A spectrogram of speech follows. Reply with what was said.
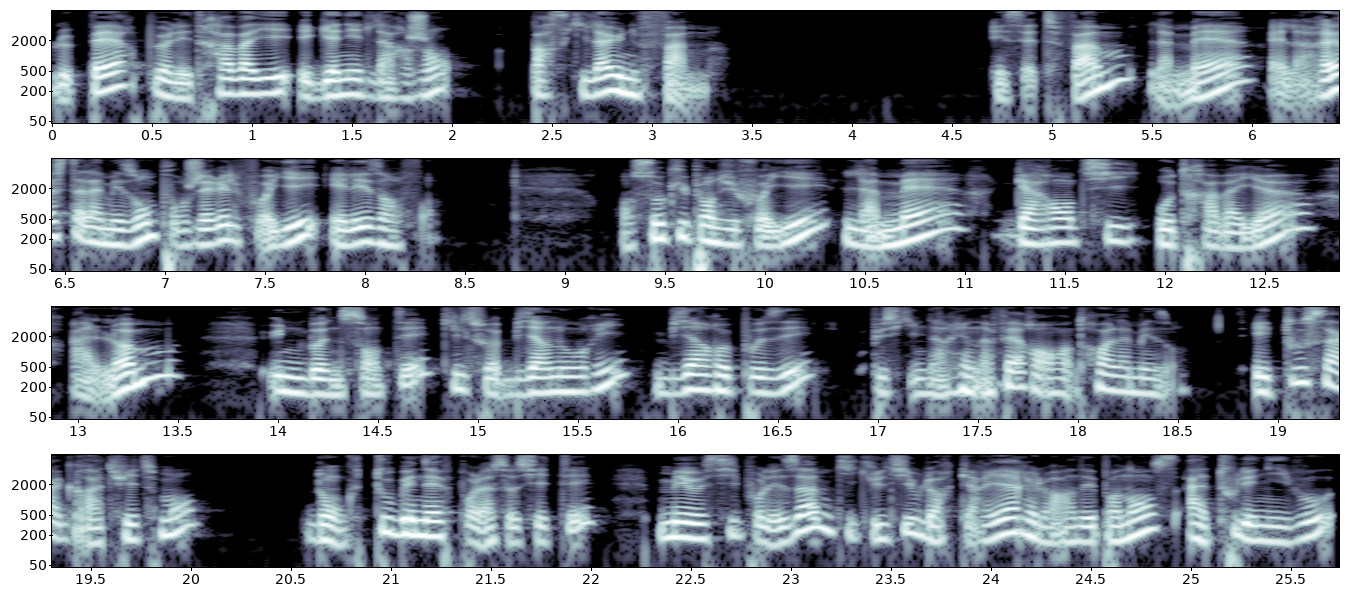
Le père peut aller travailler et gagner de l'argent parce qu'il a une femme. Et cette femme, la mère, elle reste à la maison pour gérer le foyer et les enfants. En s'occupant du foyer, la mère garantit au travailleur, à l'homme, une bonne santé, qu'il soit bien nourri, bien reposé, puisqu'il n'a rien à faire en rentrant à la maison. Et tout ça gratuitement, donc tout bénéf pour la société, mais aussi pour les hommes qui cultivent leur carrière et leur indépendance à tous les niveaux,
